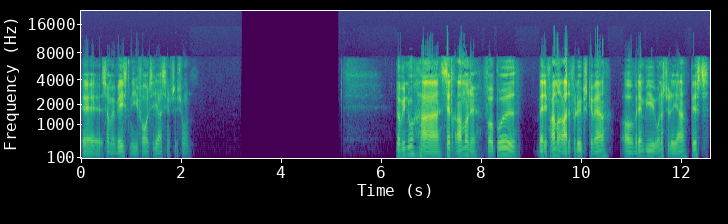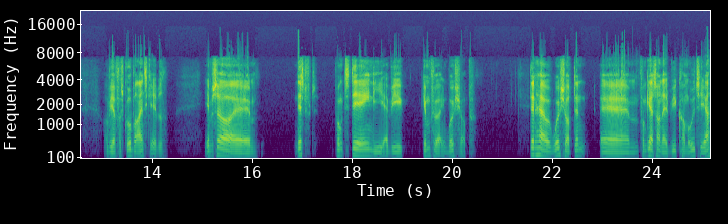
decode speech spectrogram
øh, som er væsentlige i forhold til jeres institution. Når vi nu har sat rammerne for både, hvad det fremadrettede forløb skal være, og hvordan vi understøtter jer bedst, og vi har fået skubbet regnskabet, jamen så øh, næste punkt, det er egentlig, at vi gennemfører en workshop. Den her workshop, den øh, fungerer sådan, at vi kommer ud til jer.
